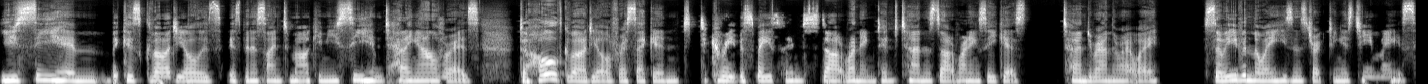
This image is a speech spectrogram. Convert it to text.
you see him because Gvardiol has, has been assigned to mark him. You see him telling Alvarez to hold Gvardiol for a second to create the space for him to start running, to him to turn and start running so he gets turned around the right way. So even the way he's instructing his teammates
